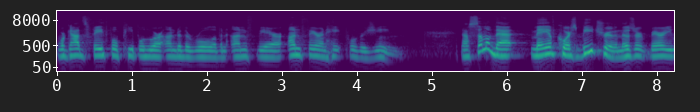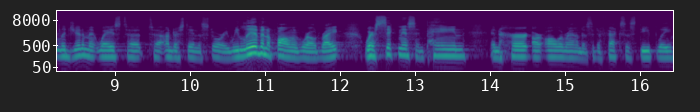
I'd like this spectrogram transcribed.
we're God's faithful people who are under the rule of an unfair, unfair and hateful regime. Now, some of that may, of course, be true, and those are very legitimate ways to, to understand the story. We live in a fallen world, right? Where sickness and pain and hurt are all around us. It affects us deeply.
